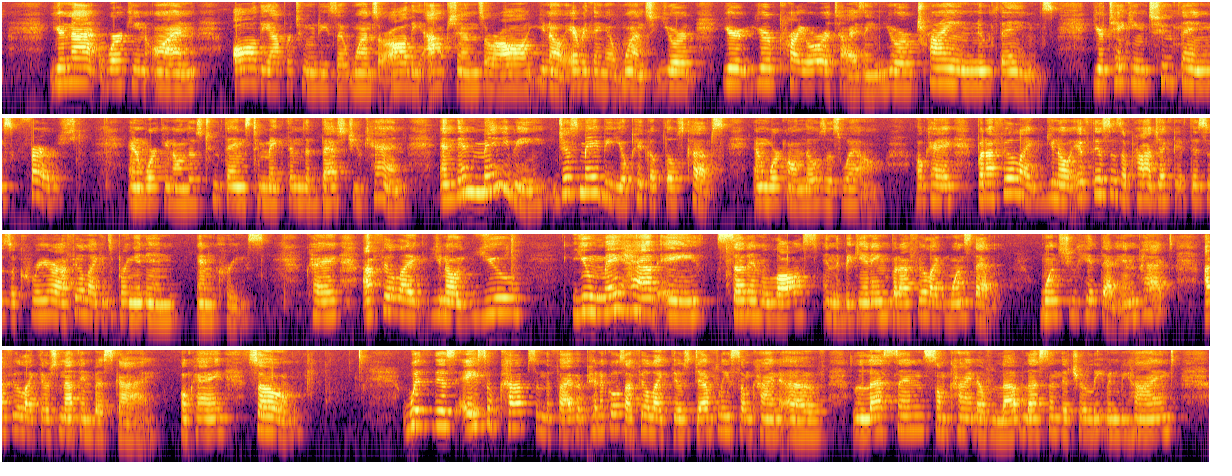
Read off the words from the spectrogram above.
You're not working on all the opportunities at once or all the options or all, you know, everything at once. You're you're you're prioritizing. You're trying new things. You're taking two things first and working on those two things to make them the best you can. And then maybe, just maybe, you'll pick up those cups and work on those as well. Okay, but I feel like, you know, if this is a project, if this is a career, I feel like it's bringing in increase. Okay, I feel like, you know, you you may have a sudden loss in the beginning, but I feel like once that once you hit that impact, I feel like there's nothing but sky. Okay, so with this Ace of Cups and the Five of Pentacles, I feel like there's definitely some kind of lesson, some kind of love lesson that you're leaving behind.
